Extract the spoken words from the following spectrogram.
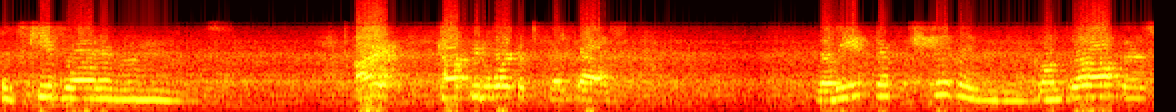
Let's keep watering our hands. Alright, copy to work front desk. Ready? You're kidding me. Going to the office.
